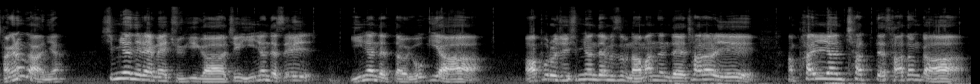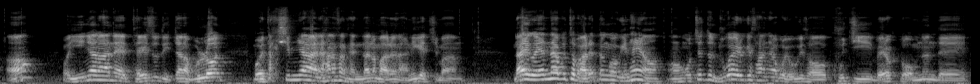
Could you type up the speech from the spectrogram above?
당연한 거 아니야? 10년이라며 주기가 지금 2년 됐어. 1, 2년 됐다고 여기야. 앞으로 지금 10년 되면서 남았는데 차라리 한 8년 차 때 사던가 어? 뭐 2년 안에 될 수도 있잖아. 물론 뭐 딱 10년 안에 항상 된다는 말은 아니겠지만 나 이거 옛날부터 말했던 거긴 해요. 어, 어쨌든 누가 이렇게 사냐고 여기서 굳이 매력도 없는데.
